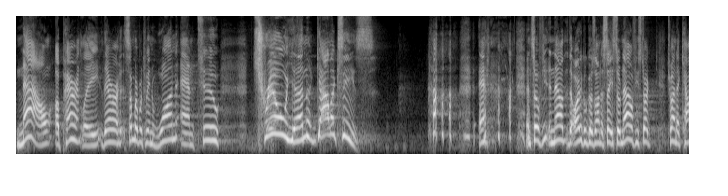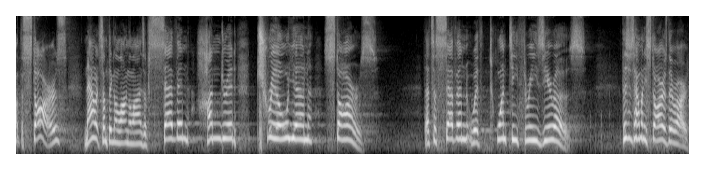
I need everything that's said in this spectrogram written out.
now apparently there are somewhere between 1 and 2 trillion galaxies. and, and so if you, and now the article goes on to say so now if you start trying to count the stars, now it's something along the lines of 700 trillion stars. That's a seven with 23 zeros. This is how many stars there are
